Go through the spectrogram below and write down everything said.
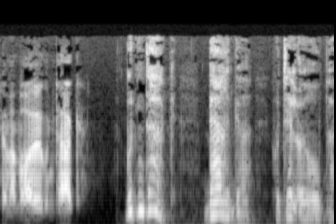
Firma Moll, guten Tag. Guten Tag, Berger, Hotel Europa.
